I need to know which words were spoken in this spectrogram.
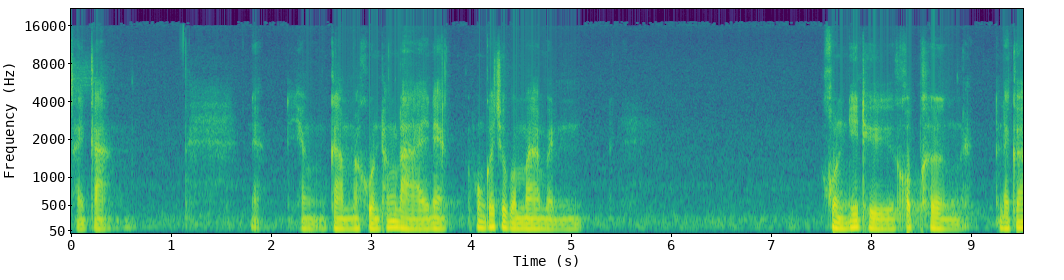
สายกลางเนี่ยอย่างกรรมคุณทั้งหลายเนี่ยพระองค์ก็จุปมาเหมือน คนที่ถือคบเพลิง แล้วก็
